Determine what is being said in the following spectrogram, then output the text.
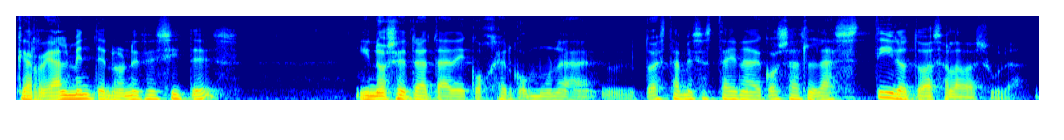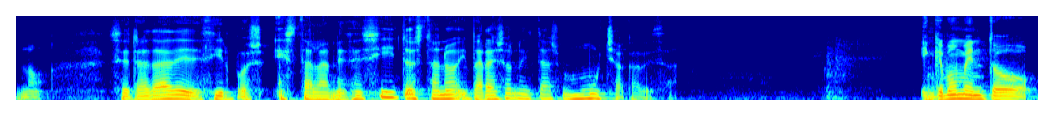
que realmente no necesites y no se trata de coger como una... Toda esta mesa está llena de cosas, las tiro todas a la basura. No. Se trata de decir, pues esta la necesito, esta no, y para eso necesitas mucha cabeza. ¿En qué momento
